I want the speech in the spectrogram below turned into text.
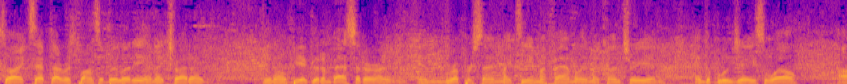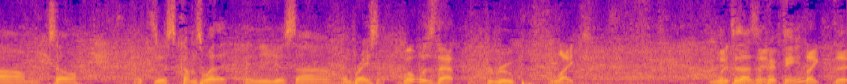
So I accept that responsibility, and I try to you know, be a good ambassador and, and represent my team, my family, my country, and, and the Blue Jays well. Um, so it just comes with it, and you just uh, embrace it. What was that group like? With, 2015, like the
